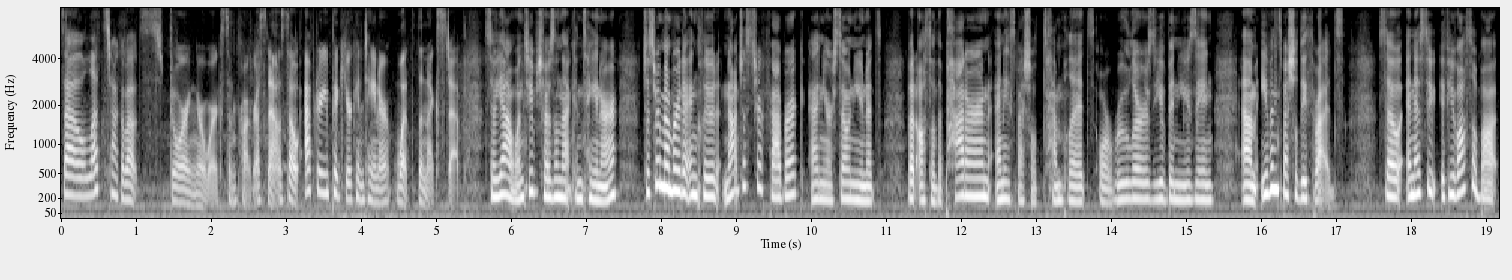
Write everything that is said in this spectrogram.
So let's talk about storing your works in progress now. So after you pick your container, what's the next step? So, yeah, once you've chosen that container, just remember to include not just your fabric and your sewn units, but also the pattern, any special templates or rulers you've been using, um, even specialty threads. So, and as if you've also bought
